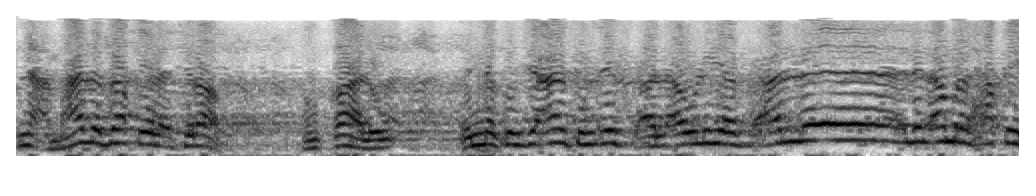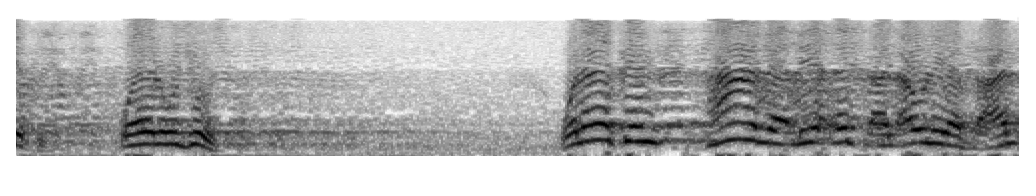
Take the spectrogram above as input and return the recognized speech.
نعم هذا باقي الاعتراض. هم قالوا إنكم جعلتم افعل أو ليفعل للأمر الحقيقي وهي الوجوب. ولكن هذا ليفعل أو ليفعل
